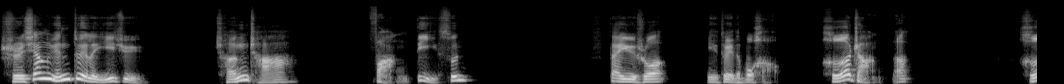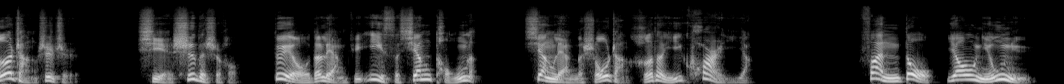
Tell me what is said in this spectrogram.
史湘云对了一句“乘茶访弟孙”。黛玉说：“你对的不好，合掌了。合掌是指写诗的时候，对偶的两句意思相同了。”像两个手掌合到一块儿一样，“饭豆邀牛女”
